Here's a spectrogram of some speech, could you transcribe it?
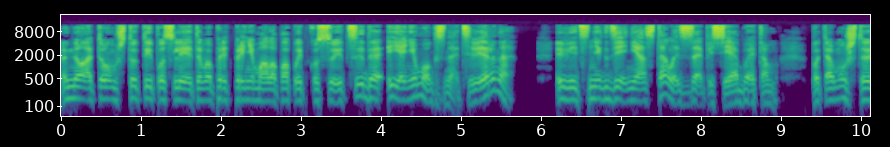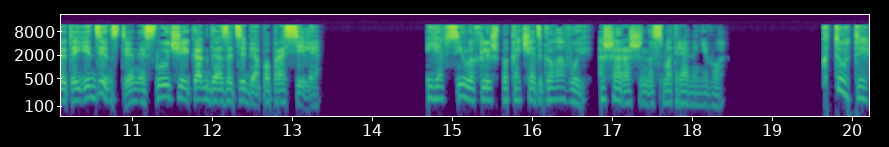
Но о том, что ты после этого предпринимала попытку суицида, я не мог знать, верно? Ведь нигде не осталось записи об этом, потому что это единственный случай, когда за тебя попросили. Я в силах лишь покачать головой, ошарашенно смотря на него. «Кто ты?»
